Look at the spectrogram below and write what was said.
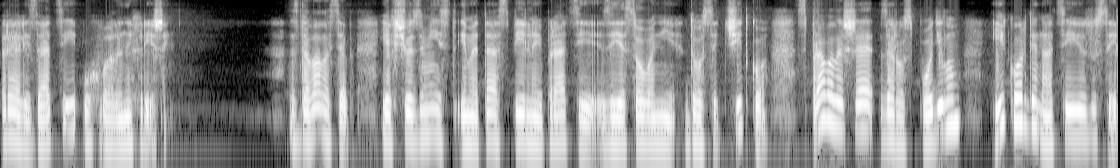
реалізації ухвалених рішень. Здавалося б, якщо зміст і мета спільної праці з'ясовані досить чітко, справа лише за розподілом і координацією зусиль.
